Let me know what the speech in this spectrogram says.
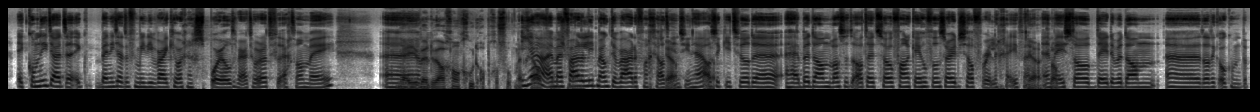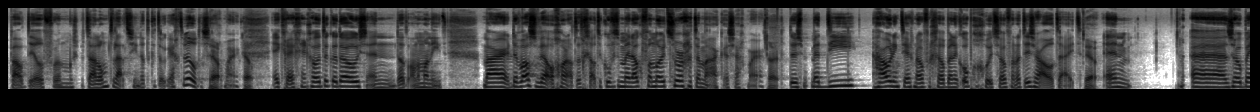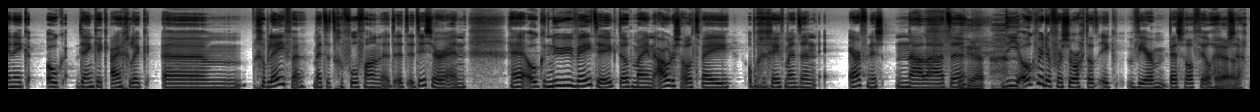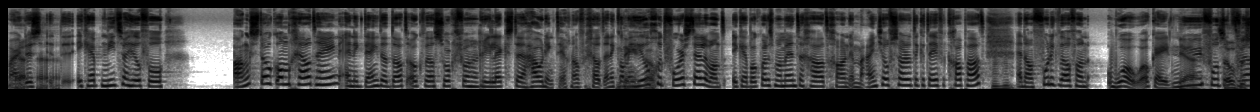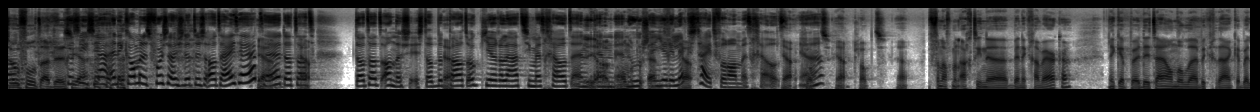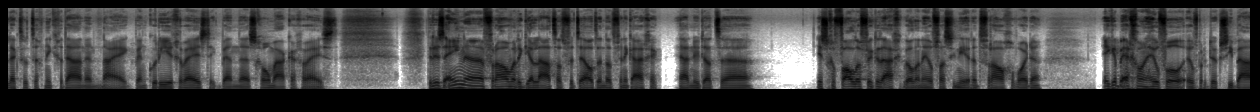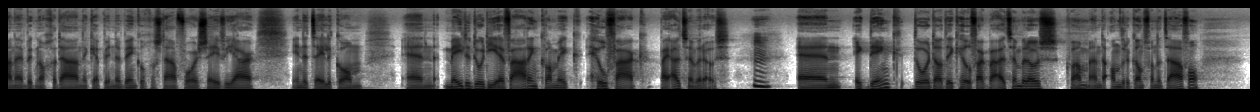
Ik, kom niet uit een, ik ben niet uit een familie waar ik heel erg in gespoild werd, hoor. Dat viel echt wel mee. Nee, je Ehm, werd wel gewoon goed opgevoed met ja, geld. en mijn mij. vader liet me ook de waarde van geld Ja, inzien. Hè? Als ja. ik iets wilde hebben, dan was het altijd zo van... oké, hoeveel zou je er zelf voor willen geven? Ja, en klopt. meestal deden we dan eh, dat ik ook een bepaald deel voor moest betalen... om te laten zien dat ik het ook echt wilde, zeg Ja, maar. ja. Ik kreeg geen grote cadeaus en dat allemaal niet. Maar er was wel gewoon altijd geld. Ik hoefde me elk geval nooit zorgen te maken, zeg maar. Dus met die houding tegenover geld ben ik opgegroeid. Zo van, het is er altijd. Ja. En eh, zo ben ik ook, denk ik, eigenlijk ehm, gebleven. Met het gevoel van, het, het, het is er. En hè, ook nu weet ik dat mijn ouders alle twee... op een gegeven moment een erfenis nalaten... Ja. die ook weer ervoor zorgt dat ik weer best wel veel heb, Ja, zeg maar. ja, dus ik heb niet zo heel veel angst ook om geld heen. En ik denk dat dat ook wel zorgt voor een relaxte houding tegenover geld. En ik kan Denk me heel goed voorstellen, want ik heb ook wel eens momenten gehad, gewoon een maandje of zo, dat ik het even krap had. En dan voel ik wel van, wow, oké, nu Mhm. Ja. voelt zo, het wel... Zo voelt dat dus. Precies, ja. En ik kan me dus voorstellen, als je dat dus altijd hebt, Ja, hè, dat dat... Dat dat anders is. Dat bepaalt ook je relatie met geld en, Ja, en, en, hoe, 100%, en je ja. relaxedheid vooral met geld. Ja, klopt. Ja, klopt. Ja. Vanaf mijn 18e ben ik gaan werken. Ik heb eh, detailhandel heb ik gedaan, ik heb elektrotechniek gedaan en nou, ja, ik ben courier geweest, ik ben eh, schoonmaker geweest. Er is één eh, verhaal wat ik je laatst had verteld en dat vind ik eigenlijk, ja, nu dat is gevallen, vind ik het eigenlijk wel een heel fascinerend verhaal geworden. Ik heb echt gewoon heel veel, heel productiebanen heb ik nog gedaan. Ik heb in de winkel gestaan voor zeven jaar in de telecom. En mede door die ervaring kwam ik heel vaak bij uitzendbureaus. En ik denk, doordat ik heel vaak bij uitzendbureaus kwam... aan de andere kant van de tafel...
